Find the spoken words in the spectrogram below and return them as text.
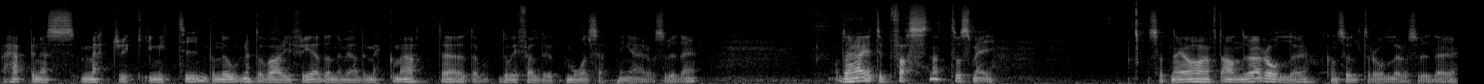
happiness metric i mitt team på Nordnet och varje fredag när vi hade meckomöte då, då vi följde upp målsättningar och så vidare. Och det här har ju typ fastnat hos mig. Så att när jag har haft andra roller, konsultroller och så vidare,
